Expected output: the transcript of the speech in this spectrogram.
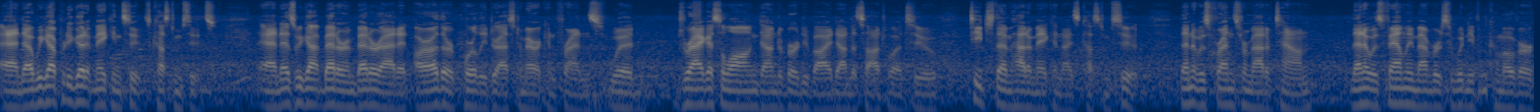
And uh, we got pretty good at making suits, custom suits. And as we got better and better at it, our other poorly dressed American friends would drag us along down to Bur Dubai, down to Satwa to teach them how to make a nice custom suit. Then it was friends from out of town. Then it was family members who wouldn't even come over.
